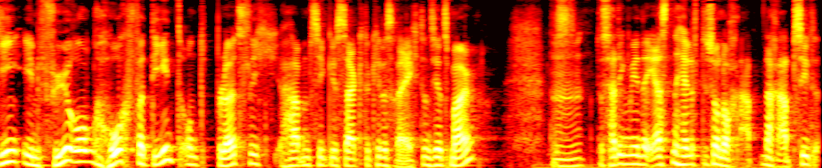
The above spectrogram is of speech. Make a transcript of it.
Ging in Führung, hoch verdient und plötzlich haben sie gesagt, okay, das reicht uns jetzt mal. Das, mhm. das, hat irgendwie in der ersten Hälfte so noch ab, nach, Absicht,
